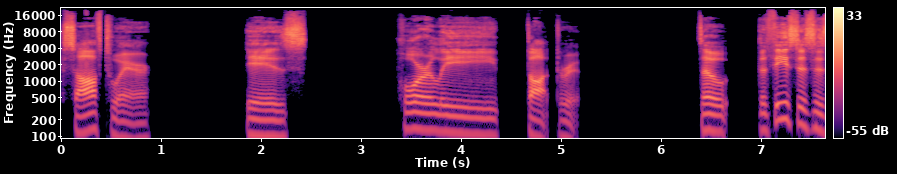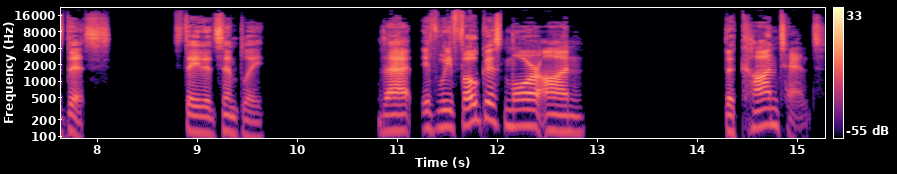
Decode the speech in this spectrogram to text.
software is poorly thought through. So the thesis is this, stated simply, that if we focused more on the content,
